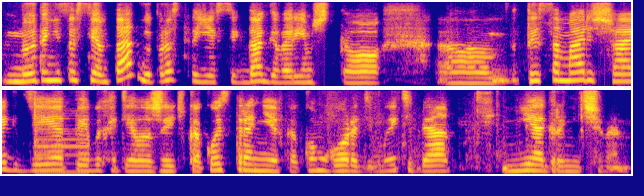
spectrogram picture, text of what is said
но это не совсем так. Мы просто ей всегда говорим, что э, ты сама решай, где ты бы хотела жить, в какой стране, в каком городе. Мы тебя не ограничиваем.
